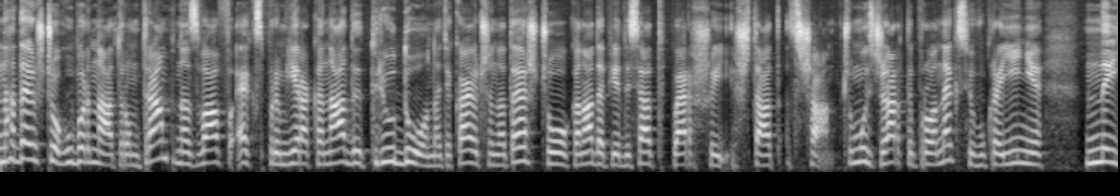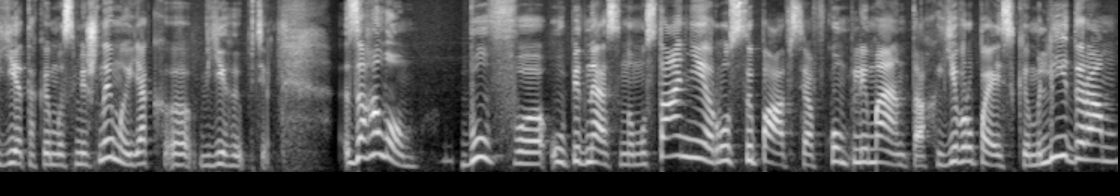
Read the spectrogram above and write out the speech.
Нагадаю, що губернатором Трамп назвав екс-прем'єра Канади Трюдо, натякаючи на те, що Канада 51-й штат США. Чомусь жарти про анексію в Україні не є такими смішними, як е, в Єгипті. Загалом був е, у піднесеному стані, розсипався в компліментах європейським лідерам.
